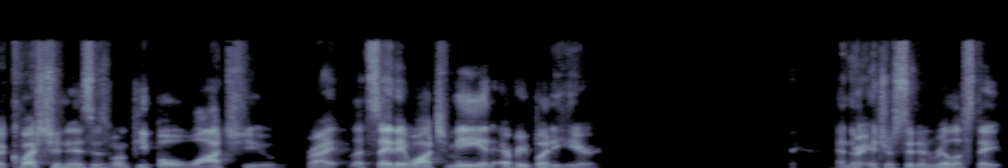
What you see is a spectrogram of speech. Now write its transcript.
The question is, is when people watch you, right? Let's say they watch me and everybody here, and they're interested in real estate.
